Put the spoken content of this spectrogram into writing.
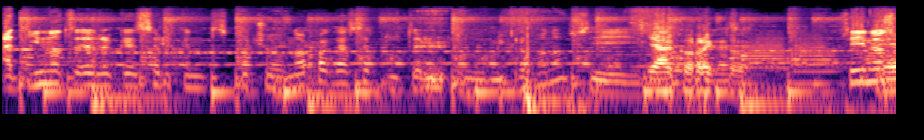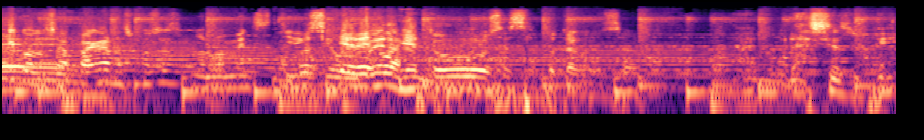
A ti no te es el que no te escucho. ¿No apagaste tu, tel- tu micrófono? Sí. Ya, correcto. apagaste. Sí, no es que cuando se Eh. apagan las cosas normalmente No es que que dejo volver que tú seas el protagonista. Ah, gracias, güey.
